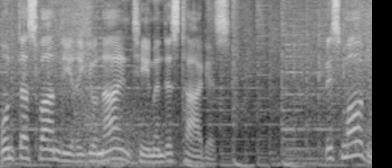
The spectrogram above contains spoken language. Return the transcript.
Und das waren die regionalen Themen des Tages. Bis morgen!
